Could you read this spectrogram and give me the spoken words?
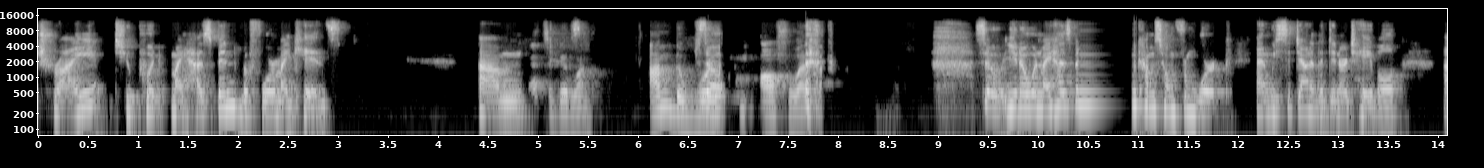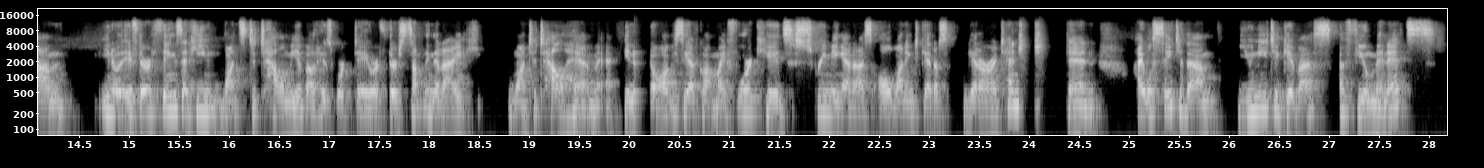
try to put my husband before my kids. Um, That's a good one. I'm the worst. So, I'm awful at that. so, you know, when my husband comes home from work and we sit down at the dinner table, um, you know, if there are things that he wants to tell me about his workday, or if there's something that I want to tell him, you know, obviously I've got my four kids screaming at us, all wanting to get us get our attention. I will say to them, you need to give us a few minutes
